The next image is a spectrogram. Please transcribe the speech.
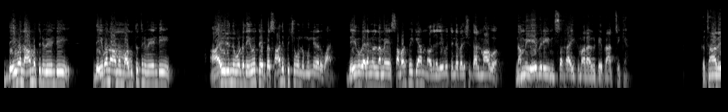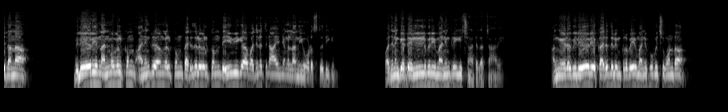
ദൈവനാമത്തിനു വേണ്ടി ദൈവനാമ മഹത്വത്തിനു വേണ്ടി ആയിരുന്നു കൊണ്ട് ദൈവത്തെ പ്രസാദിപ്പിച്ചുകൊണ്ട് മുന്നേറുവാൻ ദൈവകരങ്ങൾ നമ്മെ സമർപ്പിക്കാം. അതിന് ദൈവത്തിന്റെ പരിശുദ്ധാത്മാവ് നമ്മെ ഏവരെയും സഹായിക്കുമാറാകട്ടെ പ്രാർത്ഥിക്കാം. കഥാവെ തന്ന വിലയേറിയ നന്മകൾക്കും അനുഗ്രഹങ്ങൾക്കും കരുതലുകൾക്കും ദൈവിക വചനത്തിനായും ഞങ്ങൾ നന്ദിയോടെ സ്തുതിക്കുന്നു. വചനം കേട്ട് എല്ലാവരെയും അനുഗ്രഹിച്ചാട്ട് കച്ചാവേ അങ്ങയുടെ വിലയേറിയ കരുതലും കൃപയും അനുഭവിച്ചുകൊണ്ട്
